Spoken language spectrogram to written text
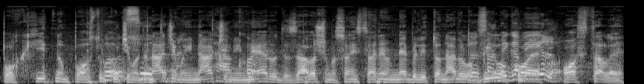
po hitnom postupku Po- ćemo sutra. da nađemo i način i Tako meru da završimo s ovim stvarima, ne bi li to sad bilo koje bilo. ostale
